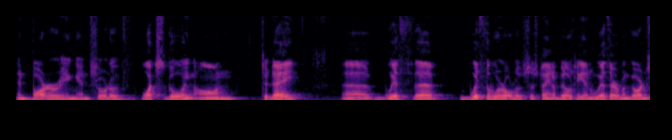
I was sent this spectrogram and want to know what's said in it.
and bartering, and sort of what's going on today uh, with uh, with the world of sustainability and with urban gardens.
